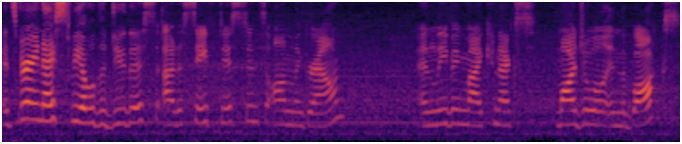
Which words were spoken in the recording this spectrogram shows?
It's very nice to be able to do this at a safe distance on the ground and leaving my Connex module in the box.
